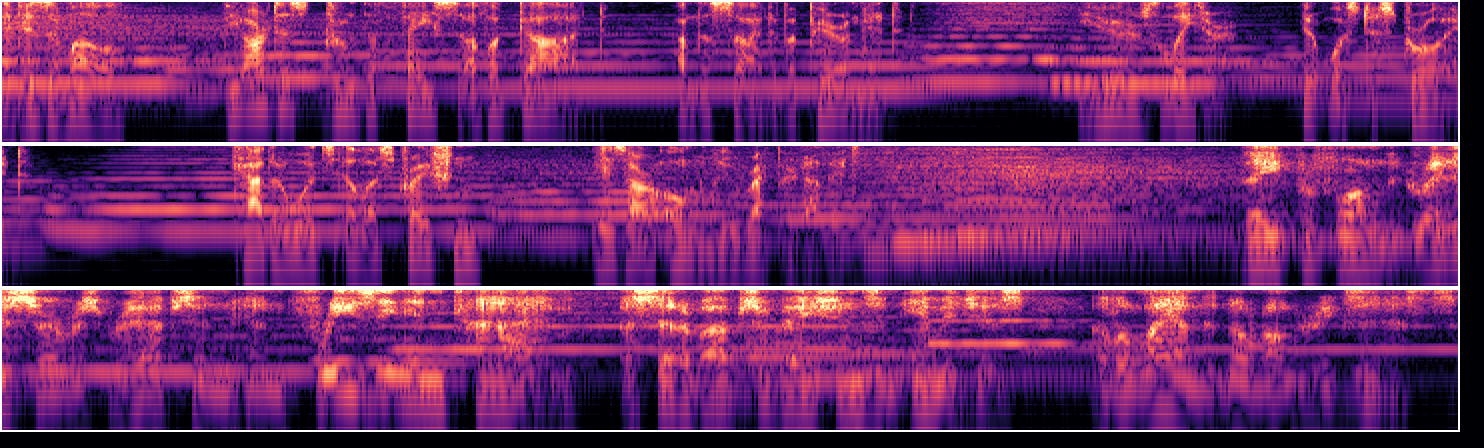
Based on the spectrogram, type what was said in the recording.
At Izamal, the artist drew the face of a god on the side of a pyramid. Years later, it was destroyed. Catherwood's illustration is our only record of it. They performed the greatest service, perhaps, in, in freezing in time a set of observations and images of a land that no longer exists.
